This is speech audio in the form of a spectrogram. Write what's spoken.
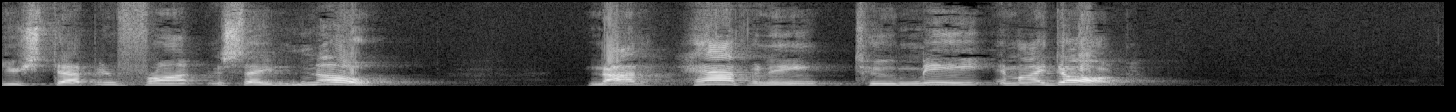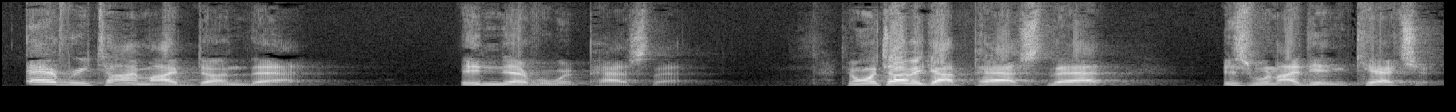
You step in front and say, No, not happening to me and my dog. Every time I've done that, it never went past that. The only time it got past that is when I didn't catch it,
